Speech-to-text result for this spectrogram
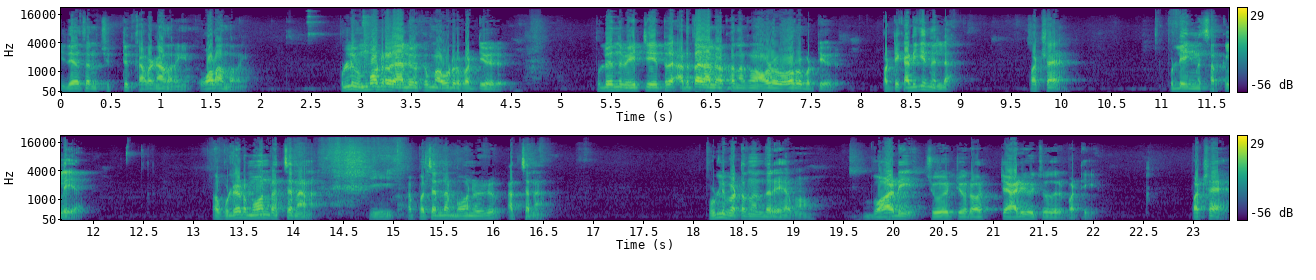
ഇദ്ദേഹത്തിന് ചുറ്റും കറങ്ങാൻ തുടങ്ങി ഓടാൻ തുടങ്ങി. പുള്ളി മുമ്പോട്ടൊരു കാലം വെക്കുമ്പോൾ അവിടെ ഒരു പട്ടി വരും. പുള്ളി ഒന്ന് വെയിറ്റ് ചെയ്തിട്ട് അടുത്ത കാലം വെക്കാൻ നോക്കുമ്പോൾ അവിടെ വേറൊരു പട്ടി വരും. പട്ടി കടിക്കുന്നില്ല. പക്ഷേ പുള്ളി ഇങ്ങനെ സർക്കിൾ ചെയ്യാം. അപ്പോൾ പുള്ളിയുടെ മോന്റെ അച്ഛനാണ്. ഈ അപ്പച്ചന്റെ മോനൊരു അച്ഛനാണ്. പുള്ളി പെട്ടെന്ന് എന്തറിയാമോ? വാടി ചുവറ്റി ഒരു ഒറ്റ അടി വെച്ചു ഒരു പട്ടിക്ക്. പക്ഷേ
